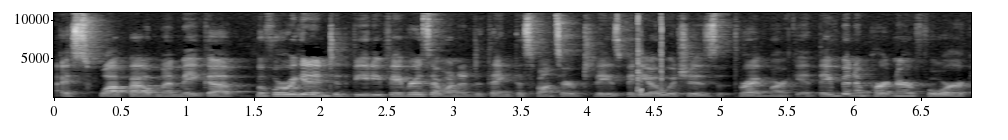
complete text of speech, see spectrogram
I swap out my makeup. Before we get into the beauty favorites, I wanted to thank the sponsor of today's video, which is Thrive Market. They've been a partner for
